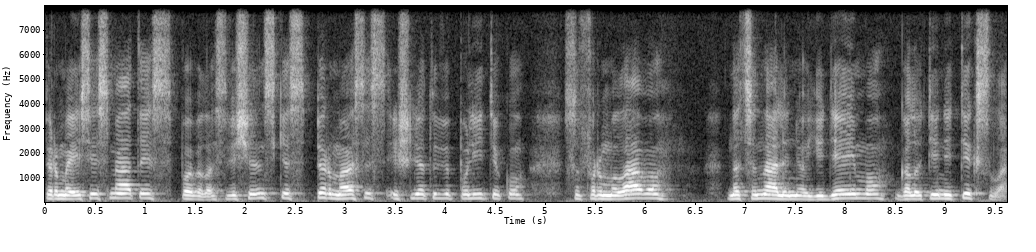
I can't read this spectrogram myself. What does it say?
1901 metais Povilas Višinskis, pirmasis iš lietuvių politikų, suformulavo nacionalinio judėjimo galutinį tikslą.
